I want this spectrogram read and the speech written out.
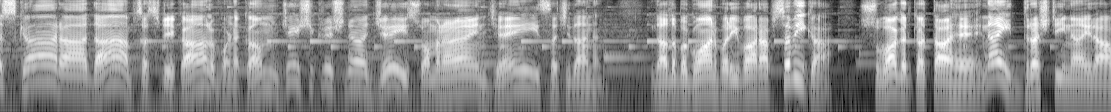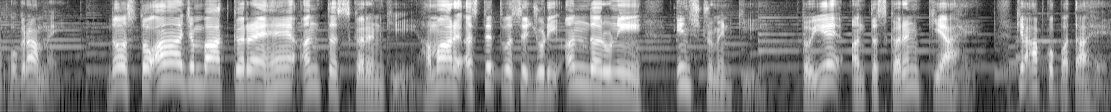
नमस्कार, आदाब सत श्रीकाल वणकम। जय श्री कृष्ण जय स्वामीनारायण, जय सच्चिदानंद। दादा भगवान परिवार, आप सभी का स्वागत करता है नई दृष्टि, नई राह प्रोग्राम में। दोस्तों, आज हम बात कर रहे हैं अंतस्करण की, हमारे अस्तित्व से जुड़ी अंदरूनी इंस्ट्रूमेंट की। तो ये अंतस्करण क्या है? क्या आपको पता है,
